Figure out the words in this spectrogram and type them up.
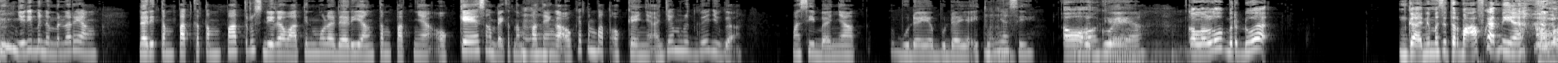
jadi bener-bener yang dari tempat ke tempat terus dilewatin mulai dari yang tempatnya oke sampai ke tempat yang nggak oke tempat oke-nya aja menurut gue juga masih banyak budaya-budaya itunya sih Oh menurut oke. gue ya. Kalau lo berdua Enggak, ini masih termaafkan nih ya. kalau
